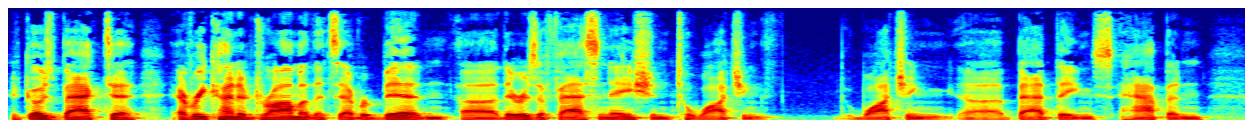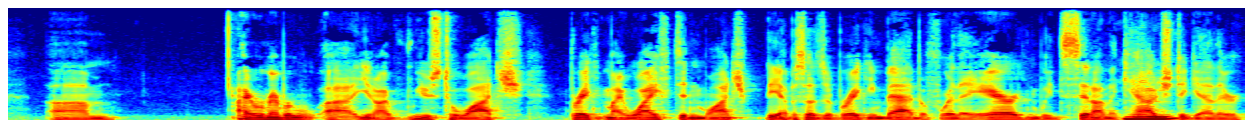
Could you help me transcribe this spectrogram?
It goes back to every kind of drama that's ever been. Uh, there is a fascination to watching, watching uh, bad things happen. Um, I remember, uh, you know, I used to watch. Break. My wife didn't watch the episodes of Breaking Bad before they aired, and we'd sit on the couch mm-hmm. together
